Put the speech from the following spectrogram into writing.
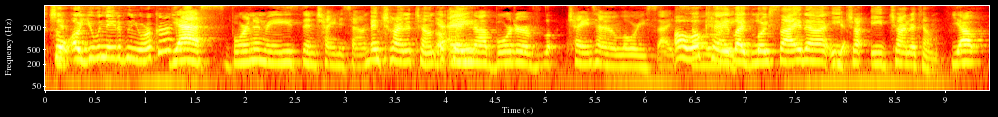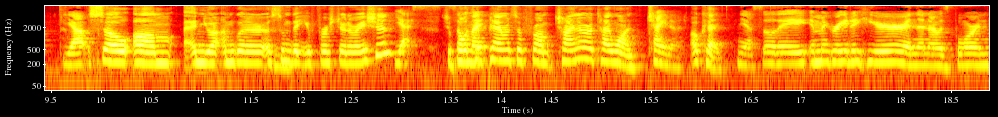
so are you a native New Yorker? Yes, born and raised in Chinatown. In Chinatown. Yeah, Okay. and uh, border of Lo- Chinatown and Lower East Side. oh, So, okay. Like, Lower Loisaida, e, Chi- e Chinatown. Yep, yep. So um, and you're I'm going to assume that you're first generation. Yes. So, So both my- your parents are from China or Taiwan? China. Okay. Yeah, so they immigrated here, and then I was born.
